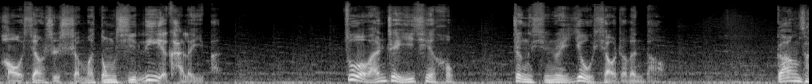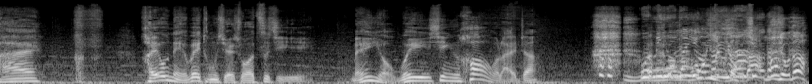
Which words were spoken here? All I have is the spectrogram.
好像是什么东西裂开了一般。做完这一切后，郑新瑞又笑着问道：“刚才还有哪位同学说自己没有微信号来着？”“我 们我们有的有的有的。”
